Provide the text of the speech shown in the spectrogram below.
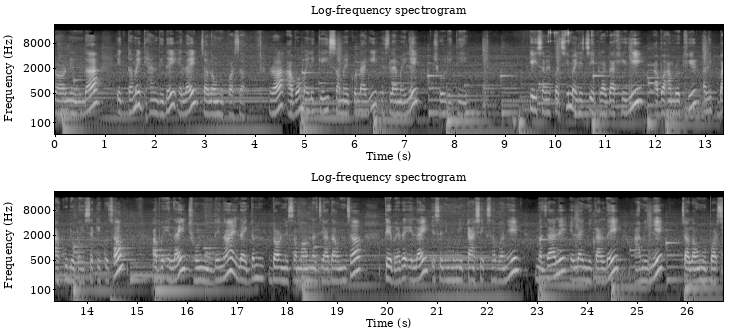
डढ्ने हुँदा एकदमै ध्यान दिँदै यसलाई चलाउनु पर्छ र अब मैले केही समयको लागि यसलाई मैले छोडिदिएँ। केही समयपछि मैले चेक गर्दाखेरि अब हाम्रो खिर अलिक बाकुलो भइसकेको छ। अब यसलाई छोड्नु हुँदैन यसलाई एकदम डढ्ने सम्भावना ज्यादा हुन्छ। त्यही भएर यसलाई यसरी मुनि टाँसेको छ भने मजाले यसलाई निकाल्दै हामीले चलाउनु पर्छ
